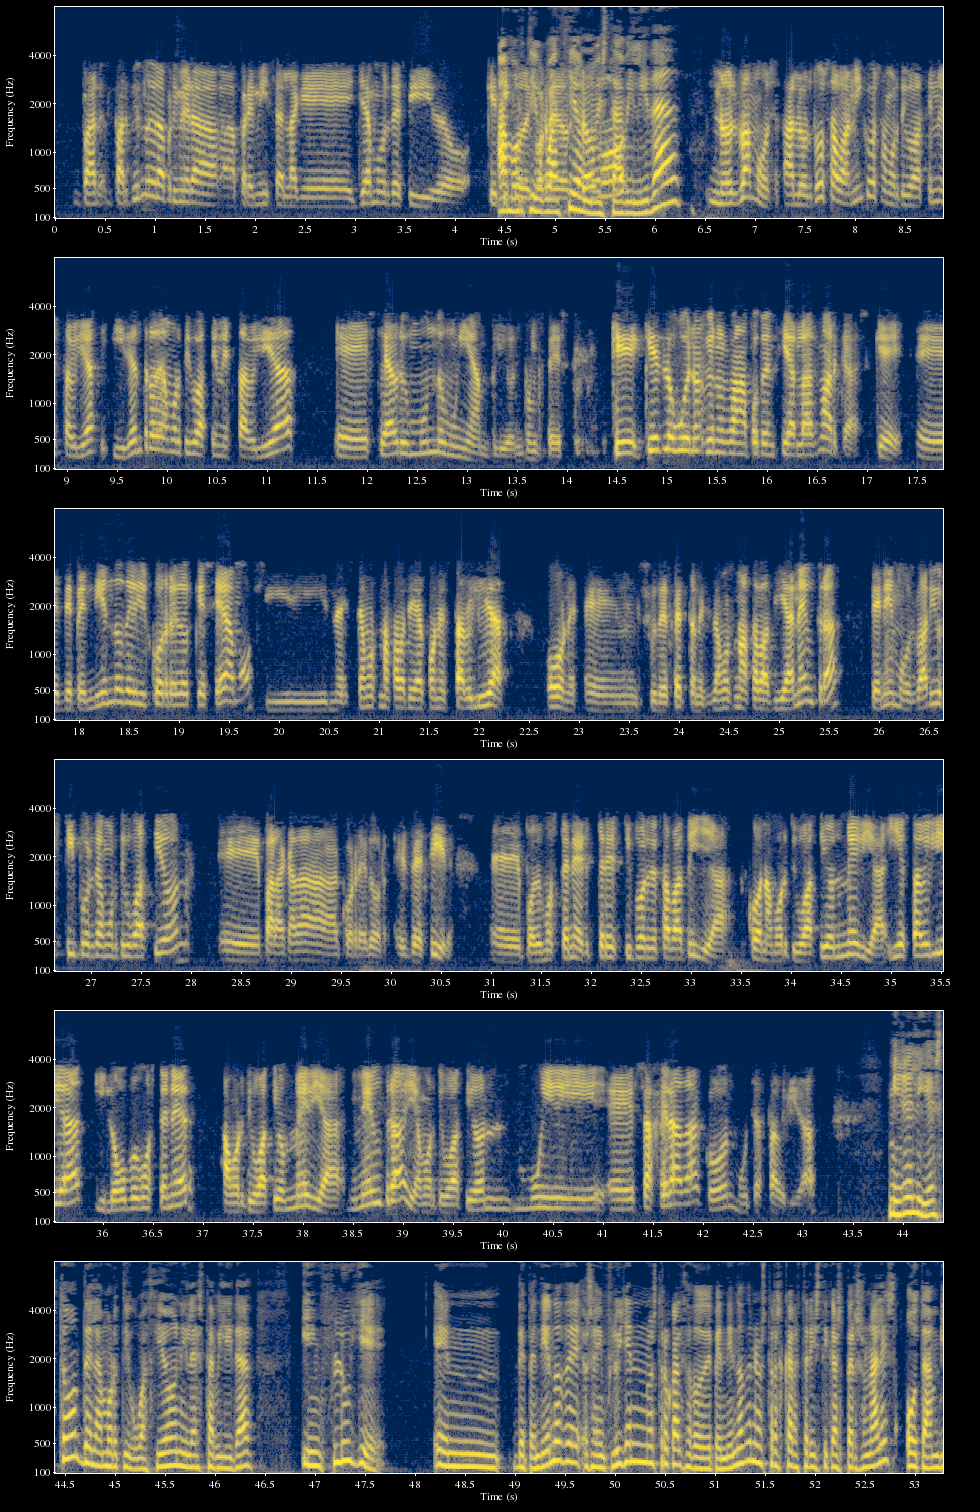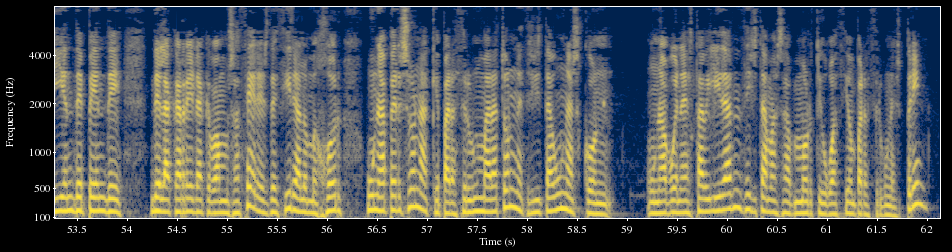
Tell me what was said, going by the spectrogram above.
partiendo de la primera premisa en la que ya hemos decidido qué tipo amortiguación o estabilidad, nos vamos a los dos abanicos, amortiguación y estabilidad, y dentro de amortiguación y estabilidad eh, se abre un mundo muy amplio. Entonces, ¿qué, ¿qué, es lo bueno que nos van a potenciar las marcas? Que eh, dependiendo del corredor que seamos, si necesitamos una zapatilla con estabilidad o en su defecto necesitamos una zapatilla neutra, tenemos varios tipos de amortiguación eh, para cada corredor. Es decir, eh, podemos tener tres tipos de zapatilla con amortiguación media y estabilidad y luego podemos tener amortiguación media neutra y amortiguación muy eh, exagerada con mucha estabilidad. Miguel, ¿y esto de la amortiguación y la estabilidad influye en, dependiendo de, o sea, influyen en nuestro calzado dependiendo de nuestras características personales o también depende de la carrera que vamos a hacer. Es decir, a lo mejor una persona que para hacer un maratón necesita unas con una buena estabilidad necesita más amortiguación para hacer un sprint.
